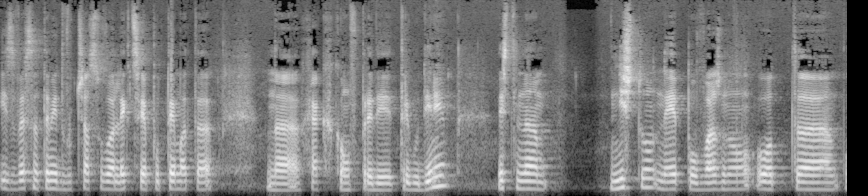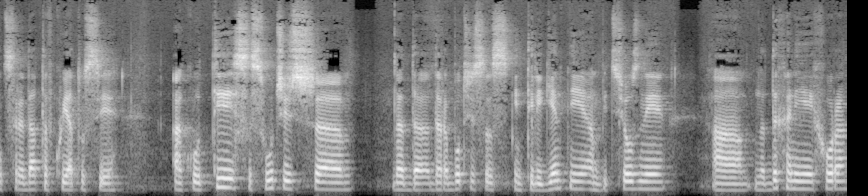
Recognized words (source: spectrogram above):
известната ми двучасова лекция по темата на HackConf преди 3 години. Наистина, нищо не е по-важно от, от средата, в която си ако ти се случиш да, да, да работиш с интелигентни, амбициозни, надъхани хора,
